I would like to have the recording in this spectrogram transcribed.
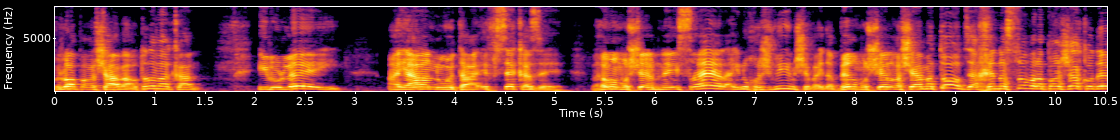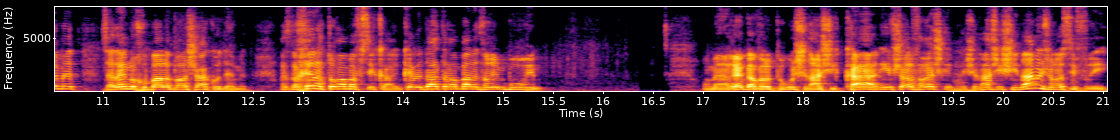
ולא הפרשה הבאה. אותו דבר כאן. אילולי היה לנו את ההפסק הזה, ויאמר משה אל בני ישראל, היינו חושבים שוידבר משה אל ראשי המטות, זה אכן נסוב על הפרשה הקודמת, זה עדיין מחובר לפרשה הקודמת. אז לכן התורה מפסיקה. אם כן, לדעת הרמב"ן הדברים ברורים. אומר הרב, אבל פירוש רש"י כאן אי אפשר לפרש כן, שרש"י שינה בלשון הספרי,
